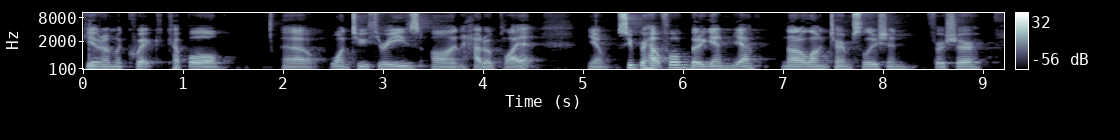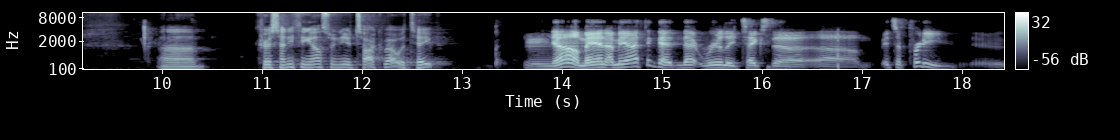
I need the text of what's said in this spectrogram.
giving them a quick couple uh, one two threes on how to apply it you know, super helpful. But again, yeah, not a long term solution for sure. Um, Chris, anything else we need to talk about with tape? No, man. I mean, I think that that really takes the. Um, it's a pretty, uh,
